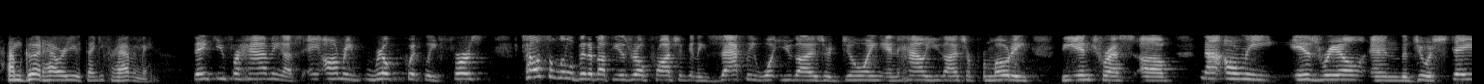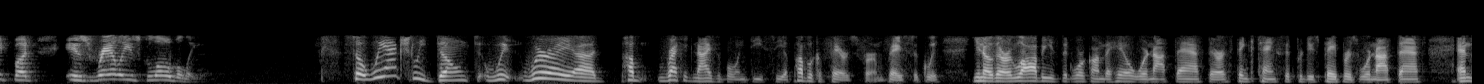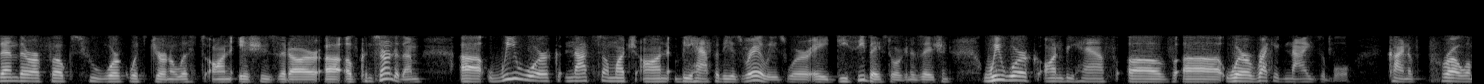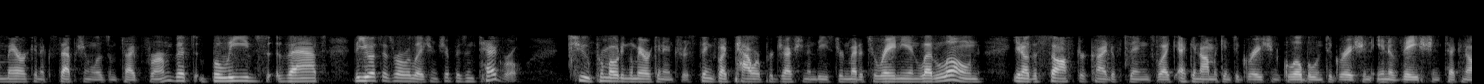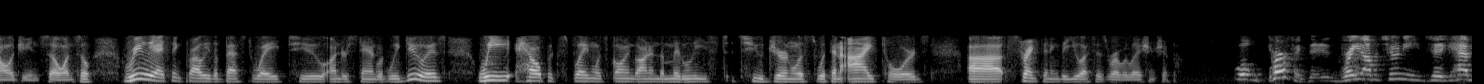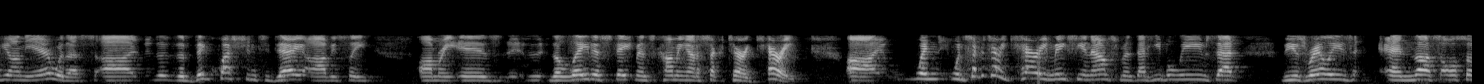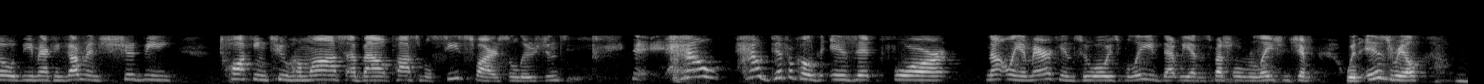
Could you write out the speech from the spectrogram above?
I'm good. How are you? Thank you for having me. Thank you for having us. Hey, Omri, real quickly, first, tell us a little bit about the Israel Project and exactly what you guys are doing and how you guys are promoting the interests of not only Israel and the Jewish state, but Israelis globally. So we actually don't. We, we're a uh, pub, recognizable in DC, a public affairs firm, basically. You know, there are lobbies that work on the Hill. We're not that. There are think tanks that produce papers. We're not that. And then there are folks who work with journalists on issues that are uh, of concern to them. Uh, we work not so much on behalf of the Israelis. We're a DC-based organization. We work on behalf of. Uh, we're a recognizable kind of pro-American exceptionalism type firm that believes that the U.S.-Israel relationship is integral to promoting American interests, things like power projection in the Eastern Mediterranean, let alone, you know, the softer kind of things like economic integration, global integration, innovation, technology, and so on. So really, I think probably the best way to understand what we do is we help explain what's going on in the Middle East to journalists with an eye towards uh, strengthening the U.S.-Israel relationship. Well, perfect. Great opportunity to have you on the air with us. Uh, the, the big question today, obviously, Omri, is the latest statements coming out of Secretary Kerry. Uh, when, when Secretary Kerry makes the announcement that he believes that the Israelis and thus also the American government should be talking to Hamas about possible ceasefire solutions, how, how difficult is it for not only Americans who always believed that we had a special relationship with Israel,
